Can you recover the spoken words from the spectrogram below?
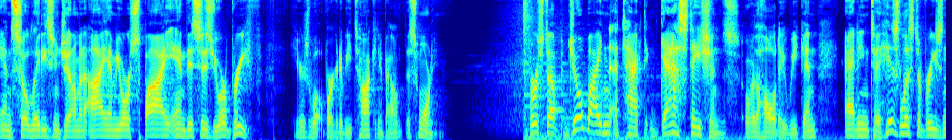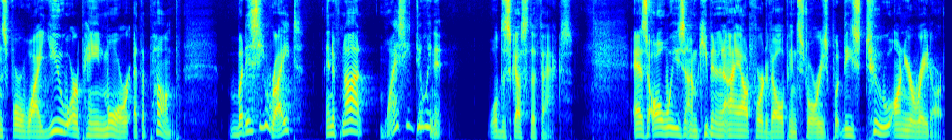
And so, ladies and gentlemen, I am your spy, and this is your brief. Here's what we're going to be talking about this morning. First up, Joe Biden attacked gas stations over the holiday weekend, adding to his list of reasons for why you are paying more at the pump. But is he right? And if not, why is he doing it? We'll discuss the facts. As always, I'm keeping an eye out for developing stories. Put these two on your radar.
